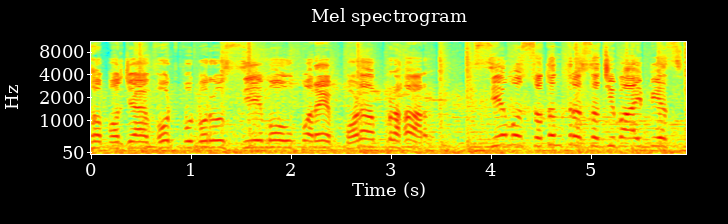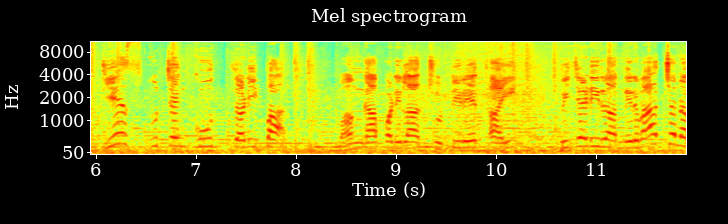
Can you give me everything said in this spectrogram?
चतुर्थ पर्याय भोट पूर्व सीएमओ उपरे बड़ा प्रहार सीएमओ स्वतंत्र सचिव आईपीएस डीएस कुटे तड़ीपा महंगा पड़ा छुट्टी थी विजेर निर्वाचन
